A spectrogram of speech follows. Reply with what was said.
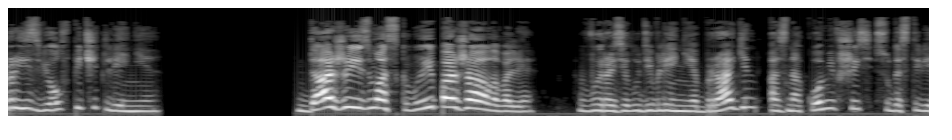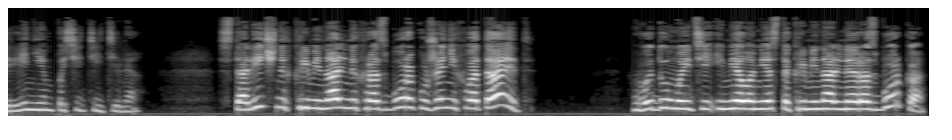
произвел впечатление. «Даже из Москвы пожаловали!» – выразил удивление Брагин, ознакомившись с удостоверением посетителя. «Столичных криминальных разборок уже не хватает?» «Вы думаете, имела место криминальная разборка?»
